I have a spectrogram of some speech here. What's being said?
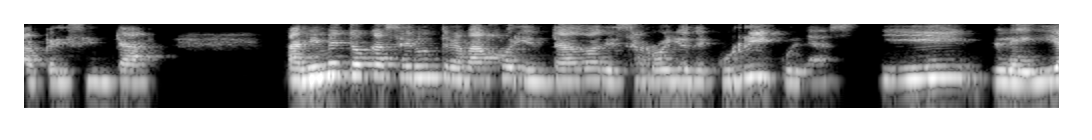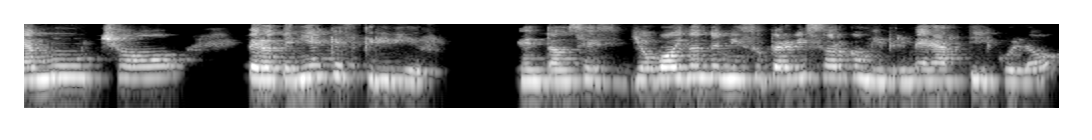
a presentar. A mí me toca hacer un trabajo orientado a desarrollo de currículas y leía mucho, pero tenía que escribir. Entonces yo voy donde mi supervisor con mi primer artículo.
